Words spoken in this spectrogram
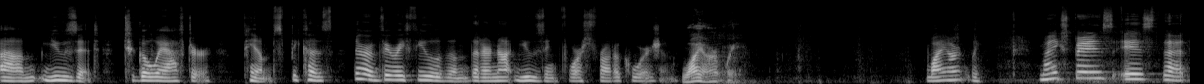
um, use it to go after pimps because there are very few of them that are not using force, fraud, or coercion. Why aren't we? Why aren't we? My experience is that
